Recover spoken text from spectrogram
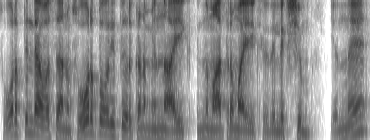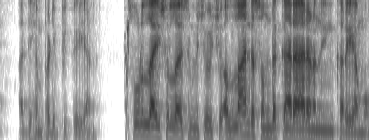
സൂറത്തിന്റെ അവസാനം സൂറത്ത് ഓതി തീർക്കണം എന്നായി എന്ന് മാത്രമായിരിക്കരുത് ലക്ഷ്യം എന്ന് അദ്ദേഹം പഠിപ്പിക്കുകയാണ്. റസൂർല്ലാഹി സ്വല്ലാഹി സ്വലം ചോദിച്ചു അള്ളാഹിന്റെ സ്വന്തക്കാരാരാണെന്ന് നിങ്ങൾക്കറിയാമോ?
